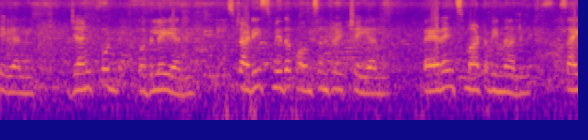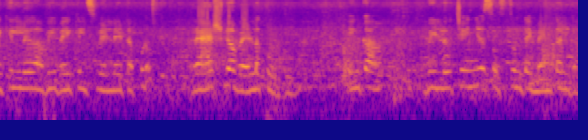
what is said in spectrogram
చేయాలి. జంక్ ఫుడ్ వదిలేయాలి. స్టడీస్ మీద కాన్సన్ట్రేట్ చేయాలి. పేరెంట్స్ మాట వినాలి. సైకిల్ అవి వెహికల్స్ వెళ్ళేటప్పుడు ర్యాష్గా వెళ్ళకూడదు. ఇంకా వీళ్ళు చేంజెస్ వస్తుంటాయి మెంటల్గా.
